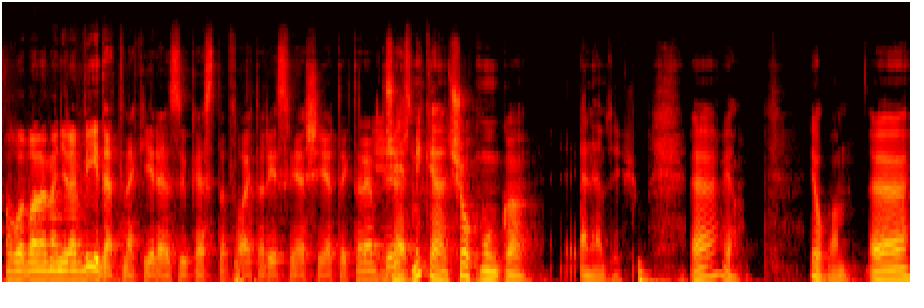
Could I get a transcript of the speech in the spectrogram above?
ahol valamennyire védetnek érezzük ezt a fajta részvényesi értékteremtést. És ez mi kell? Sok munka, elemzés. Uh, ja. Jó van. Uh,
